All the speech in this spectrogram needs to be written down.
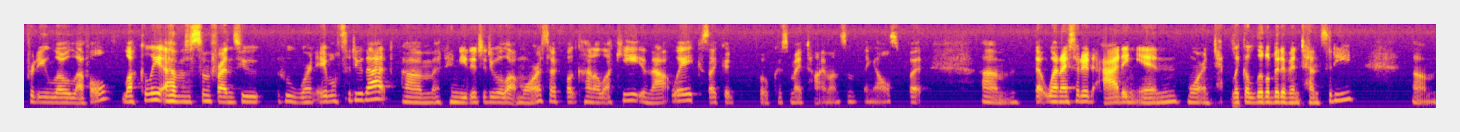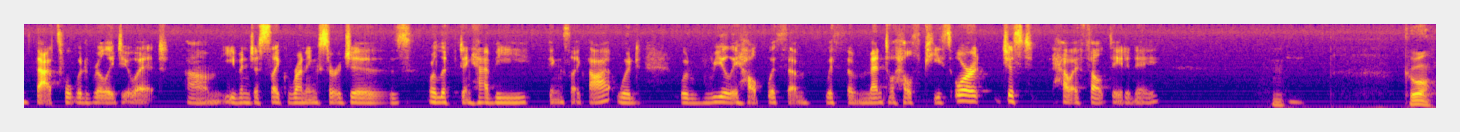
pretty low level. Luckily, I have some friends who who weren't able to do that um, and who needed to do a lot more. So I felt kind of lucky in that way because I could focus my time on something else. But um, that when I started adding in more int- like a little bit of intensity, um, that's what would really do it. Um, even just like running surges or lifting heavy things like that would would really help with them with the mental health piece or just how I felt day to day. Cool.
